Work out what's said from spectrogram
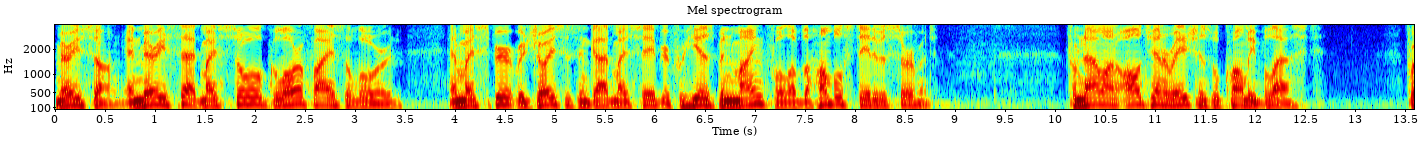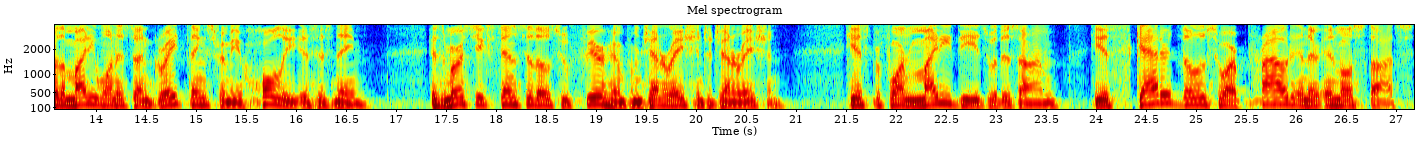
Mary's song. And Mary said, My soul glorifies the Lord and my spirit rejoices in God my Savior, for he has been mindful of the humble state of his servant. From now on, all generations will call me blessed, for the mighty one has done great things for me. Holy is his name. His mercy extends to those who fear him from generation to generation. He has performed mighty deeds with his arm. He has scattered those who are proud in their inmost thoughts.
